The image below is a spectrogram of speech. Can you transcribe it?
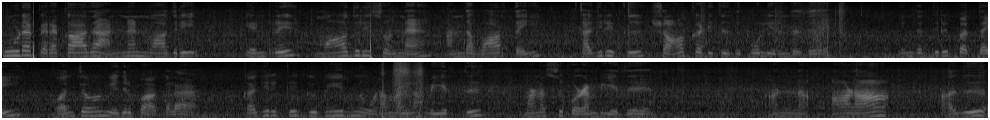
கூட பிறக்காத அண்ணன் மாதிரி என்று மாதுரி சொன்ன அந்த வார்த்தை கதிருக்கு ஷாக் அடித்தது போல் இருந்தது. இந்த திருப்பத்தை கொஞ்சமும் எதிர்பார்க்கல. கதிருக்கு குபீர்னு உடம்பெல்லாம் வியர்த்து மனசு குழம்பியது. அண்ணா ஆனால் அது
